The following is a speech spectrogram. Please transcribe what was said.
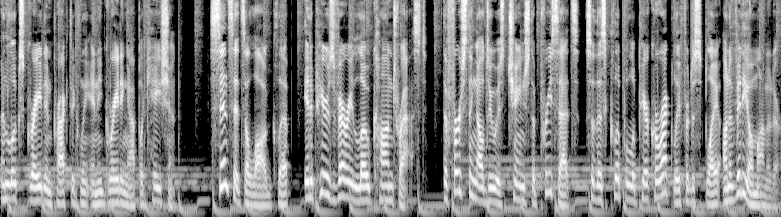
and looks great in practically any grading application. Since it's a log clip, it appears very low contrast. The first thing I'll do is change the presets so this clip will appear correctly for display on a video monitor.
